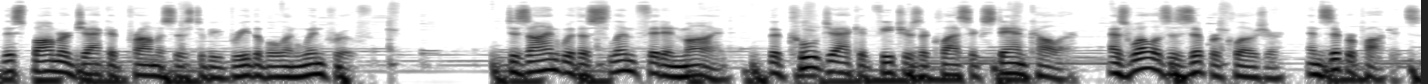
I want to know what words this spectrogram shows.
this bomber jacket promises to be breathable and windproof. Designed with a slim fit in mind, the cool jacket features a classic stand collar, as well as a zipper closure, and zipper pockets.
